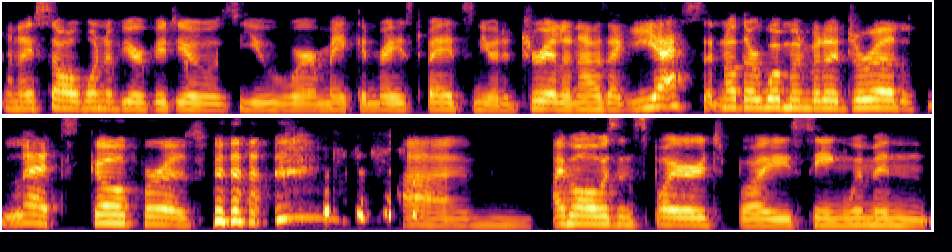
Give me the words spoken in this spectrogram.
and i saw one of your videos you were making raised beds and you had a drill and i was like yes another woman with a drill. Let's go for it. Um i'm always inspired by seeing women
